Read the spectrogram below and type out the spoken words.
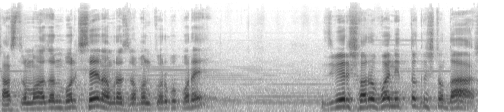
শাস্ত্র মহাজন বলছেন, আমরা শ্রবণ করব পরে। জীবের স্বরূপ হয় নিত্যকৃষ্ণ দাস।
